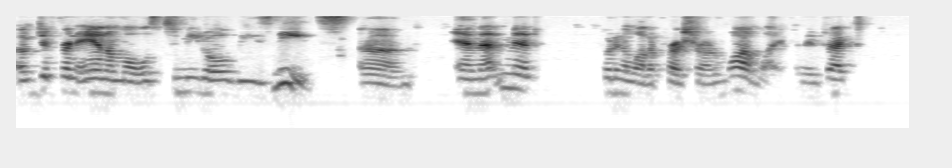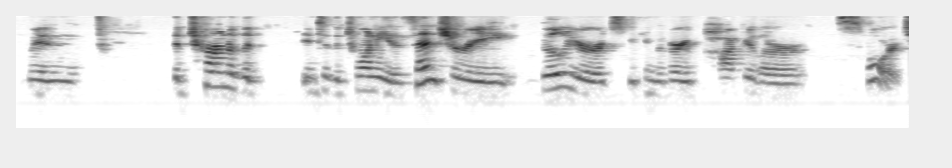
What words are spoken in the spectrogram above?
of different animals to meet all these needs. Um, and that meant putting a lot of pressure on wildlife. And in fact, when the turn of the into the 20th century, billiards became a very popular sport.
